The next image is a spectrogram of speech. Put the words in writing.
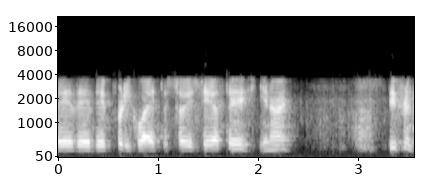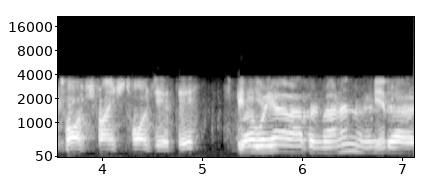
they're, they're, they're pretty glad to see us out there, you know. Different times, strange times out there. Well, we are up and running, and Yep. uh,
